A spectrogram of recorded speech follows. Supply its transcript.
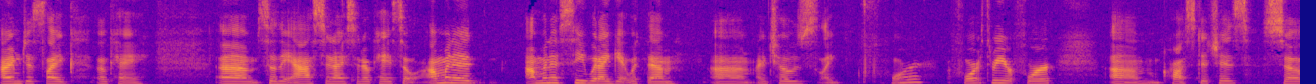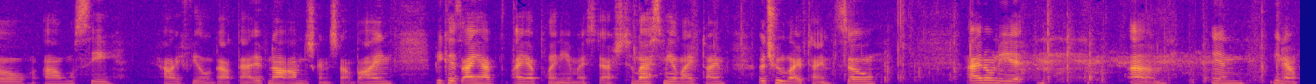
I'm just like, okay. Um, so they asked and I said, okay, so I'm going to, I'm going to see what I get with them um, I chose like four, four, three or four um, cross stitches. So uh, we'll see how I feel about that. If not, I'm just going to stop buying because I have I have plenty in my stash to last me a lifetime, a true lifetime. So I don't eat it. Um, and, you know,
